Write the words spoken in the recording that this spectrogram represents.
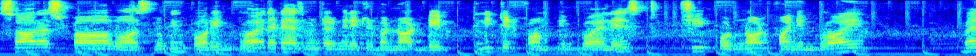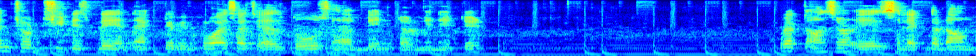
Sarah Spa was looking for employee that has been terminated but not de deleted from employee list. She could not find employee. When should she display an active employee such as those have been terminated? Correct answer is select the down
